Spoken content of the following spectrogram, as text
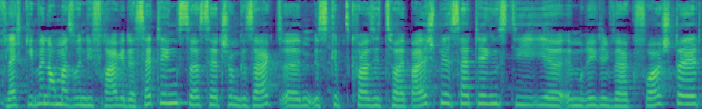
Vielleicht gehen wir noch mal so in die Frage der Settings. Du hast ja jetzt schon gesagt, ähm, es gibt quasi zwei Beispiel-Settings, die ihr im Regelwerk vorstellt.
